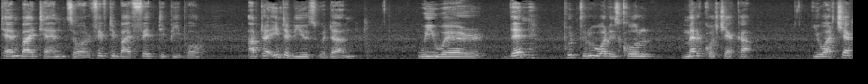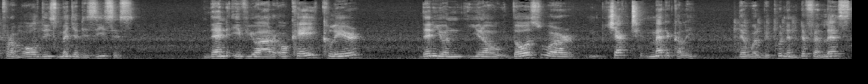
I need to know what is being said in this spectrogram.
10 by 10, so 50 by 50 people. After interviews were done, we were then put through what is called medical checkup. You are checked from all these major diseases. Then if you are okay, clear, then you you know those who are checked medically, they will be put in a different list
